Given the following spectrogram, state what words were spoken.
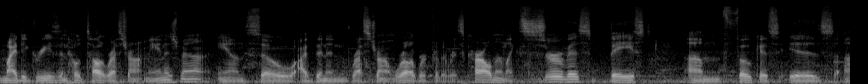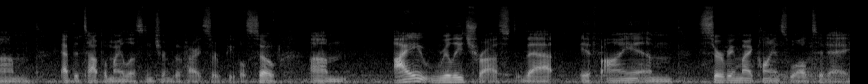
my degree is in hotel restaurant management, and so I've been in restaurant world. I work for the Ritz Carlton, like service-based um, focus is um, at the top of my list in terms of how I serve people. So um, I really trust that if I am serving my clients well today,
